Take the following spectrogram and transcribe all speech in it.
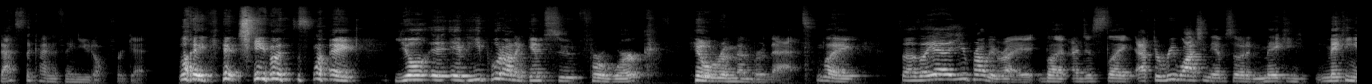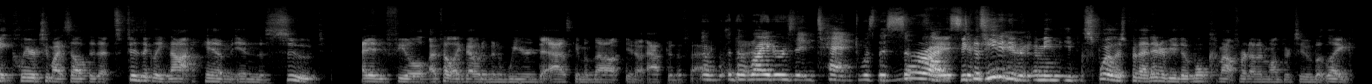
"That's the kind of thing you don't forget." Like she was like, "You'll if he put on a gimp suit for work, he'll remember that." Like, so I was like, "Yeah, you're probably right." But I just like after rewatching the episode and making making it clear to myself that that's physically not him in the suit. I didn't feel. I felt like that would have been weird to ask him about, you know, after the fact. The, the writer's intent was this supposed right because be he didn't even i mean spoilers for that interview that won't come out for another month or two but like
